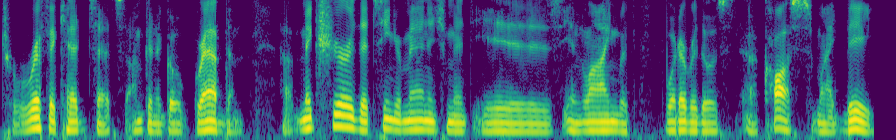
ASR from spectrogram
terrific headsets. I'm going to go grab them. Uh, make sure that senior management is in line with whatever those uh, costs might be.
